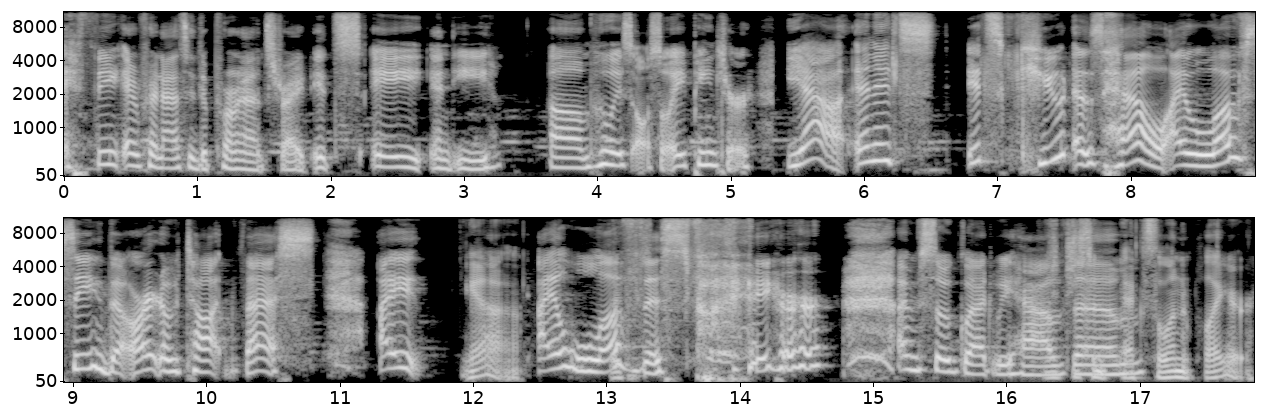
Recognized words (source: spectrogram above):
I think I'm pronouncing the pronouns right. It's A and E. Um, who is also a painter. Yeah, and it's it's cute as hell. I love seeing the art of Tot Best. I Yeah. I love this player. I'm so glad we have just them. an excellent player.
